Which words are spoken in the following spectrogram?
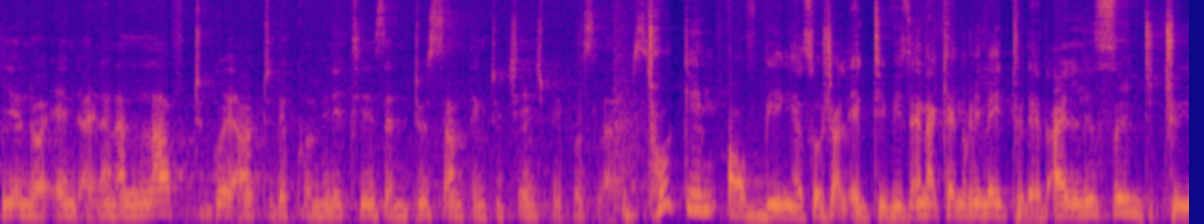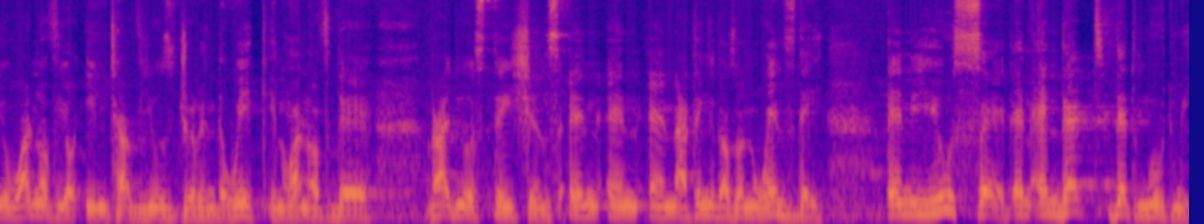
you know, and, and I love to go out to the communities and do something to change people's lives. Talking of being a social activist, and I can relate to that, I listened to one of your interviews during the week in one of the radio stations, and, and, and I think it was on Wednesday. And you said, and, and that, that moved me.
